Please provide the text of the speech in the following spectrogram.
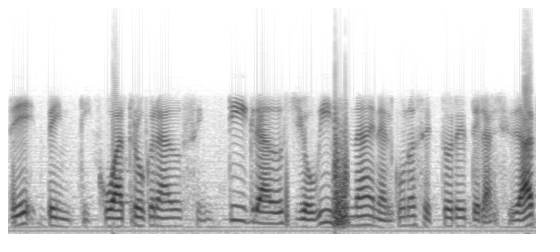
de 24 grados centígrados, llovizna en algunos sectores de la ciudad.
